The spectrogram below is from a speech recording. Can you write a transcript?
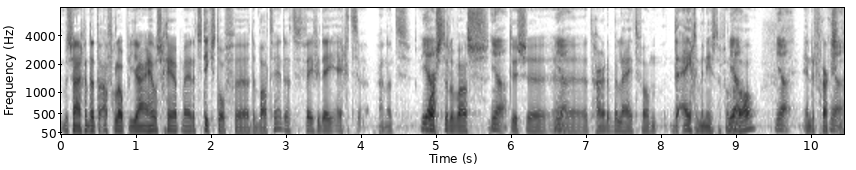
we zagen dat de afgelopen jaar heel scherp bij het stikstofdebat. Hè, dat VVD echt aan het worstelen was ja. tussen uh, ja. het harde beleid van de eigen minister van de Wal en de fractie.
